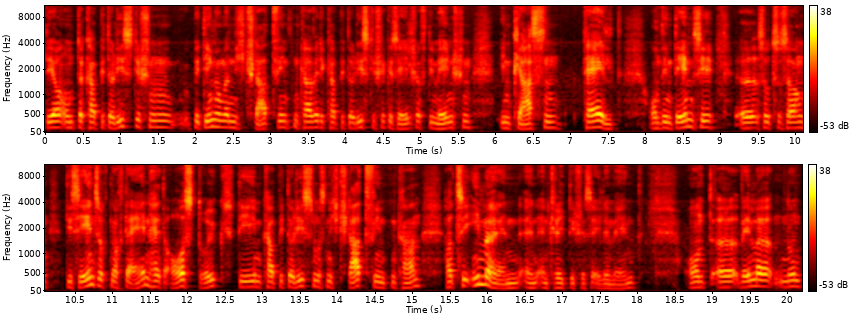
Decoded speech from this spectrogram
der unter kapitalistischen Bedingungen nicht stattfinden kann, weil die kapitalistische Gesellschaft die Menschen in Klassen teilt und indem sie äh, sozusagen die Sehnsucht nach der Einheit ausdrückt, die im Kapitalismus nicht stattfinden kann, hat sie immer ein, ein, ein kritisches Element. Und äh, wenn man nun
